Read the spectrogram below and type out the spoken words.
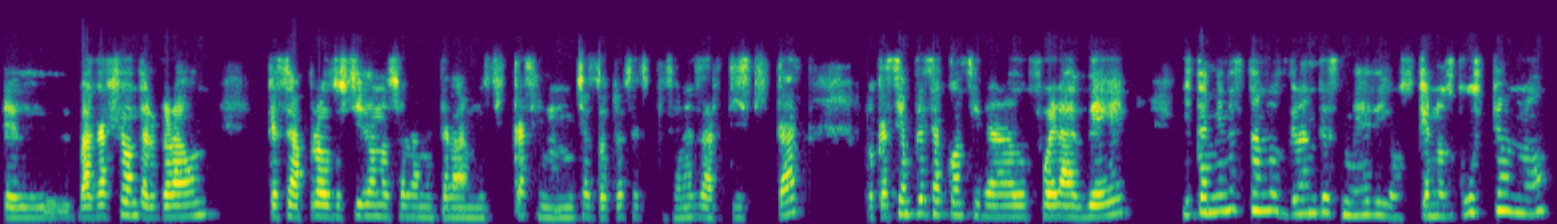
el, bagaje underground que se ha producido no solamente en la música, sino en muchas otras expresiones artísticas, lo que siempre se ha considerado fuera de, y también están los grandes medios, que nos guste o no,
